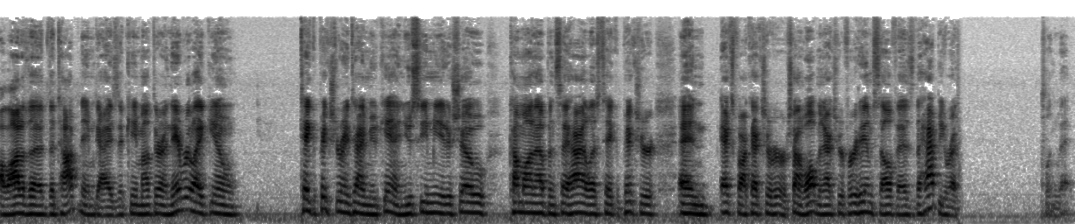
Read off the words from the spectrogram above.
a lot of the the top name guys that came out there, and they were like, you know, take a picture anytime you can. You see me at a show, come on up and say hi. Let's take a picture. And X Pac X or Sean Waltman actually referred to himself as the happy wrestler vet.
